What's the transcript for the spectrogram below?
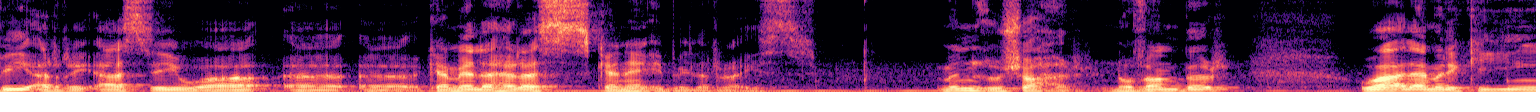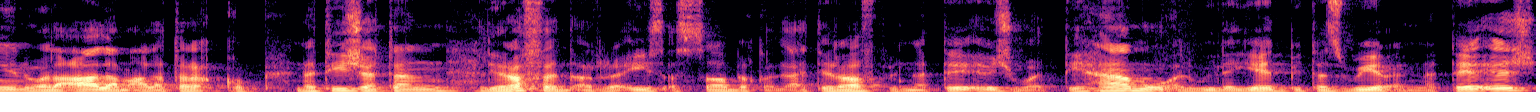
بالرئاسة وكاميلا آه، آه، هاريس كنائبة للرئيس. منذ شهر نوفمبر والأمريكيين والعالم على ترقب نتيجة لرفض الرئيس السابق الاعتراف بالنتائج واتهامه الولايات بتزوير النتائج.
